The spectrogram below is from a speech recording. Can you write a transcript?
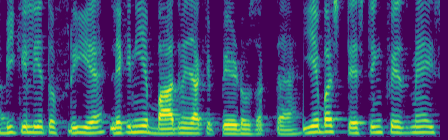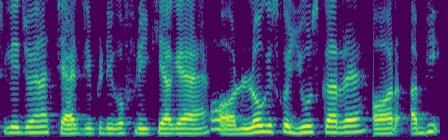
अभी के लिए तो फ्री है, लेकिन ये बाद में जाके पेड हो सकता है। ये बस टेस्टिंग फ़ेज़ में इसलिए जो है ना चैट जीपीटी को फ्री किया गया है और लोग इसको यूज़ कर रहे हैं और अभी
